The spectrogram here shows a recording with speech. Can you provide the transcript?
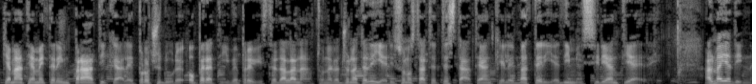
chiamati a mettere in pratica le procedure operative previste dalla NATO Nella giornata di ieri sono state testate anche le batterie di missili antiaerei. Al Mayadin.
